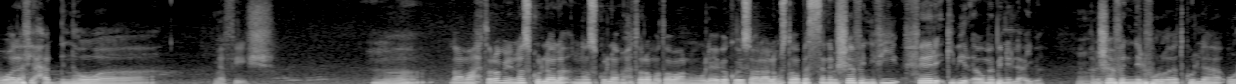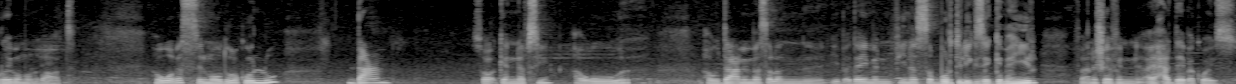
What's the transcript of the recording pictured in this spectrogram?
ولا في حد إن هو مفيش. ما لا مع احترامي للناس كلها لا الناس كلها محترمة طبعا ولعيبة كويسة على أعلى مستوى بس أنا مش شايف إن في فارق كبير قوي ما بين اللعيبة. أنا شايف إن الفروقات كلها قريبة من بعض. هو بس الموضوع كله دعم سواء كان نفسي أو أو دعم مثلا يبقى دايما في ناس support ليك زي الجماهير فأنا شايف إن أي حد هيبقى كويس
